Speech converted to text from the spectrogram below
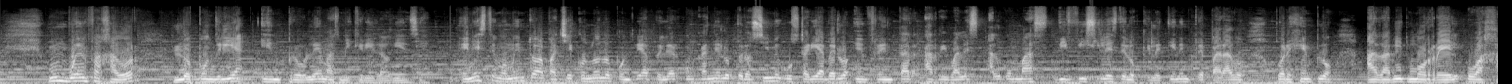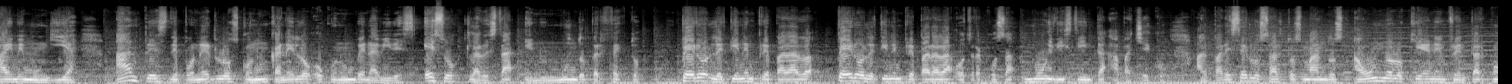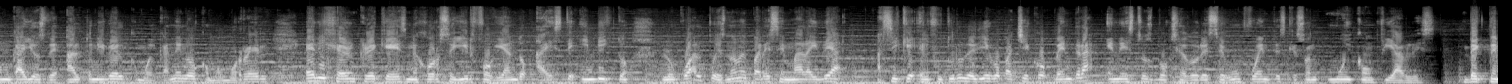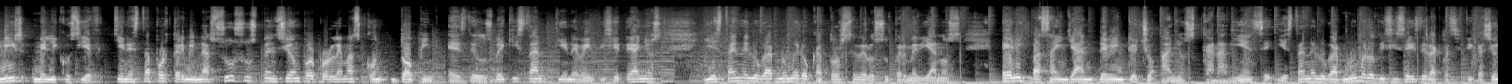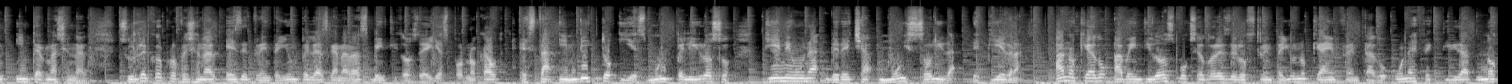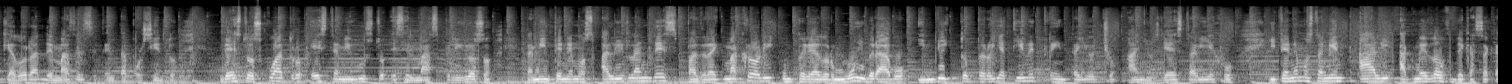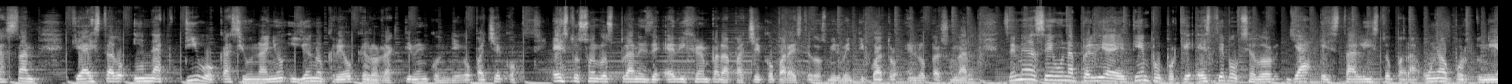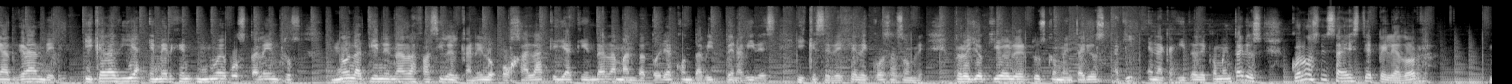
Un buen fajador lo pondría en problemas, mi querida audiencia. En este momento a Pacheco no lo pondría a pelear con Canelo, pero sí me gustaría verlo enfrentar a rivales algo más difíciles de lo que le tienen preparado. Por ejemplo, a David Morrell o a Jaime Munguía, antes de ponerlos con un Canelo o con un Benavides. Eso, claro está, en un mundo perfecto pero le tienen preparada, pero le tienen preparada otra cosa muy distinta a Pacheco. Al parecer los altos mandos aún no lo quieren enfrentar con gallos de alto nivel como el Canelo, como Morrell. Eddie Hearn cree que es mejor seguir fogueando a este invicto, lo cual pues no me parece mala idea. Así que el futuro de Diego Pacheco vendrá en estos boxeadores según fuentes que son muy confiables. Bektemir Melikosiev, quien está por terminar su suspensión por problemas con doping, es de Uzbekistán, tiene 27 años y está en el lugar número 14 de los supermedianos. Eric Basayan, de 28 años, canadiense, y está en el lugar número 16 de la clasificación internacional. Su récord profesional es de 31 peleas ganadas, 22 de ellas por nocaut. Está invicto y es muy peligroso. Tiene una derecha muy sólida, de piedra. Ha noqueado a 22 boxeadores de los 31 que ha enfrentado, una efectividad noqueadora de más del 70%. De estos cuatro, este a mi gusto es el más peligroso. También tenemos al irlandés Padraig McCrory, un peleador muy bravo, invicto, pero ya tiene 38 años, ya está viejo. Y tenemos también Ali Akhmedov de Kazajstán, que ha estado inactivo casi un año y yo no creo que lo reactiven con Diego Pacheco. Estos son los planes de Eddie Hearn para Pacheco para este 2024. En lo personal, se me hace una pérdida de tiempo porque este boxeador ya está listo para una oportunidad grande y cada día emergen nuevos talentos. No la tiene nada fácil el Canelo. Ojalá que ya atienda la mandatoria con David Benavides y que se deje de cosas, hombre. Pero yo quiero leer tus comentarios aquí en la cajita de comentarios. ¿Conoces a este peleador?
